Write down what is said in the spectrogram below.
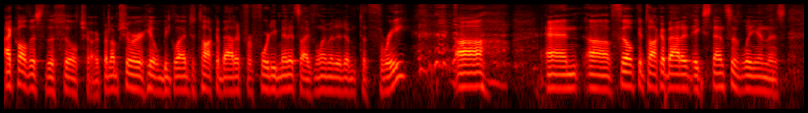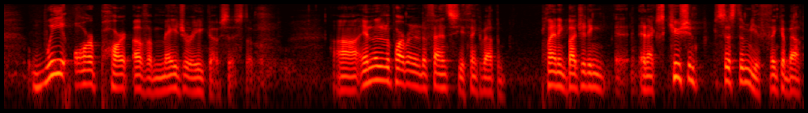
I call this the Phil chart, but I'm sure he'll be glad to talk about it for 40 minutes. I've limited him to three. uh, and uh, Phil could talk about it extensively in this. We are part of a major ecosystem. Uh, in the Department of Defense, you think about the planning, budgeting, uh, and execution system, you think about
